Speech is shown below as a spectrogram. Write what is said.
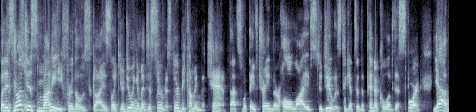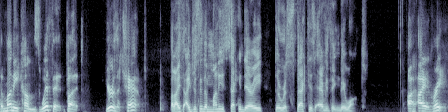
But it's not so. just money for those guys. Like you're doing them a disservice. They're becoming the champ. That's what they've trained their whole lives to do is to get to the pinnacle of this sport. Yeah, the money comes with it, but you're the champ. But I, I just think the money's secondary. The respect is everything they want. I, I agree.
